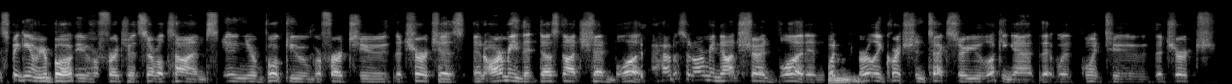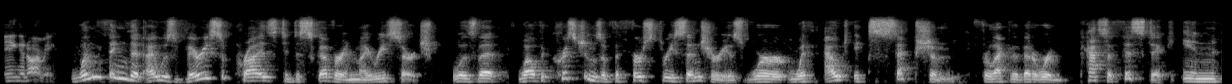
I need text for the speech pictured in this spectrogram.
Speaking of your book, you've referred to it several times. In your book, you refer to the church as an army that does not shed blood. How does an army not shed blood? And what mm-hmm. early Christian texts are you looking at that would point to the church being an army? One thing that I was very surprised to discover in my research was that while the Christians of the first three centuries were without exception, for lack of a better word, pacifistic in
